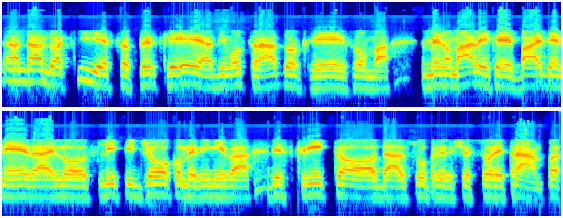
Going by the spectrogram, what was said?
andando, a Kiev perché ha dimostrato che insomma, meno male che Biden era lo Sleepy Joe come veniva descritto dal suo predecessore Trump.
